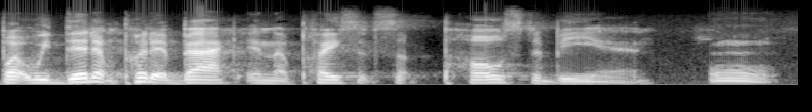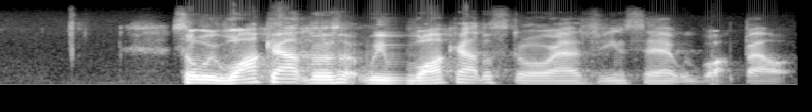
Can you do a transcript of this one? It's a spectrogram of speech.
but we didn't put it back in the place it's supposed to be in. Mm. So we walk out the we walk out the store as Jean said. We walk out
